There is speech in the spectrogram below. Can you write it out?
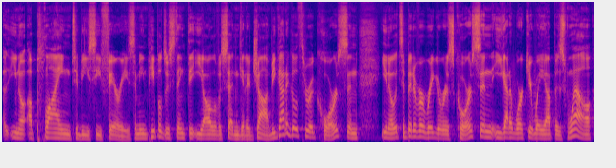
uh, you know applying to BC Ferries. I mean, people just think that you all of a sudden get a job. You got to go through a course, and you know it's a bit of a rigorous course, and you got to work your way up as well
